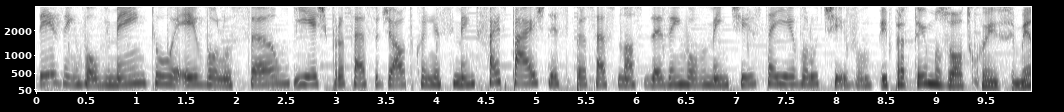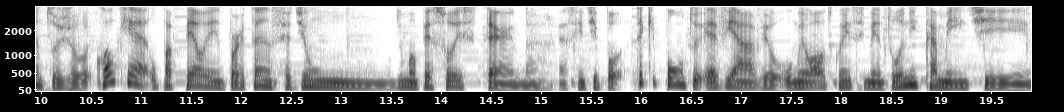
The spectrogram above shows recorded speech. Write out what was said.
desenvolvimento, evolução e este processo de autoconhecimento faz parte desse processo nosso desenvolvimentista e evolutivo. E para termos o autoconhecimento, Jo, qual que é o papel e a importância de um de uma pessoa externa? Assim, tipo, até que ponto é viável o meu autoconhecimento unicamente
